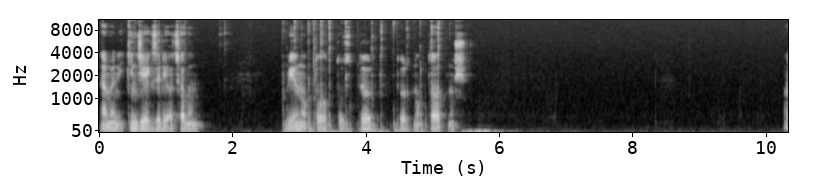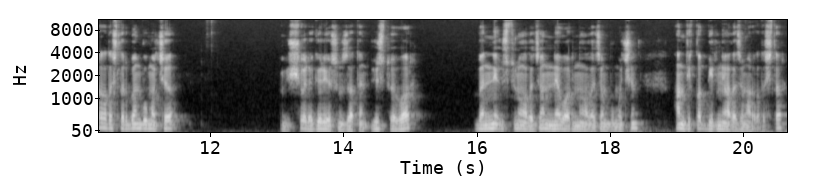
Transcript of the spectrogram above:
Hemen ikinci Excel'i açalım. 1.34 4.60 Arkadaşlar ben bu maça şöyle görüyorsunuz zaten üst ve var. Ben ne üstünü alacağım ne varını alacağım bu maçın. Handikap birini alacağım arkadaşlar.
